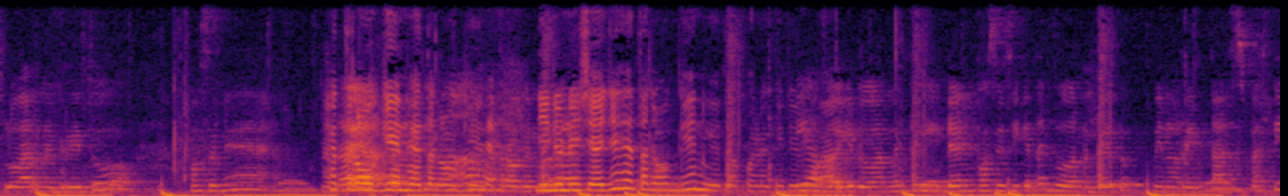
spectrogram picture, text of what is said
luar negeri tuh maksudnya heterogen ya, heterogen Ah, heterogen di banget. Indonesia aja heterogen gitu apalagi di Iya luar. apalagi di luar negeri. Dan posisi kita di luar negeri itu minoritas. Pasti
